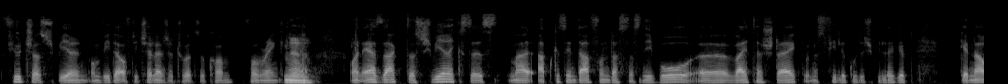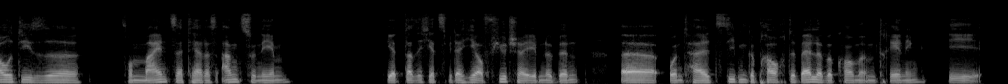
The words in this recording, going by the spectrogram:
Futures spielen, um wieder auf die Challenger Tour zu kommen, vom Ranking ja. Und er sagt, das Schwierigste ist, mal abgesehen davon, dass das Niveau äh, weiter steigt und es viele gute Spieler gibt, genau diese vom Mindset her das anzunehmen, dass ich jetzt wieder hier auf Future-Ebene bin äh, und halt sieben gebrauchte Bälle bekomme im Training, die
